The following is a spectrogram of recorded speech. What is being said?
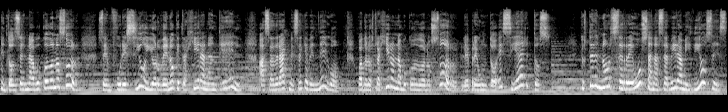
Entonces Nabucodonosor se enfureció y ordenó que trajeran ante él a Sadrach, Mesach y Abednego. Cuando los trajeron Nabucodonosor, le preguntó, ¿es cierto que ustedes no se rehusan a servir a mis dioses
